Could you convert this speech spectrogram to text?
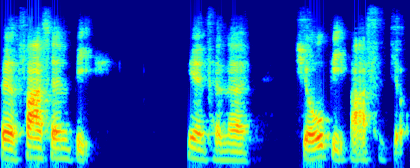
的发生比变成了九比八十九，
